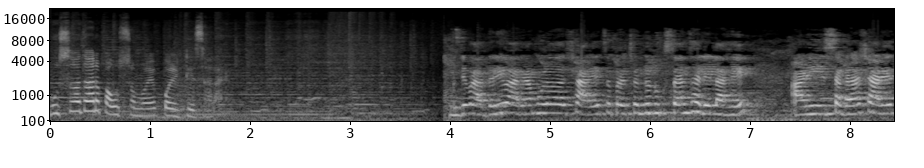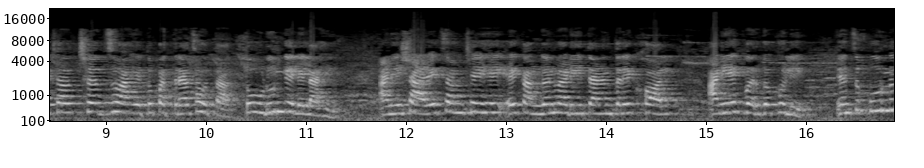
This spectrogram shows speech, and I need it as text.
मुसळधार पावसामुळे पलटी झालाय. म्हणजे वादळी वाऱ्यामुळं शाळेचं प्रचंड नुकसान झालेलं आहे आणि सगळा शाळेचा छत जो आहे तो पत्र्याचा होता तो उडून गेलेला आहे. आणि शाळेचं आमचे हे एक अंगणवाडी त्यानंतर एक हॉल आणि एक वर्गखोली. यांचं पूर्ण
